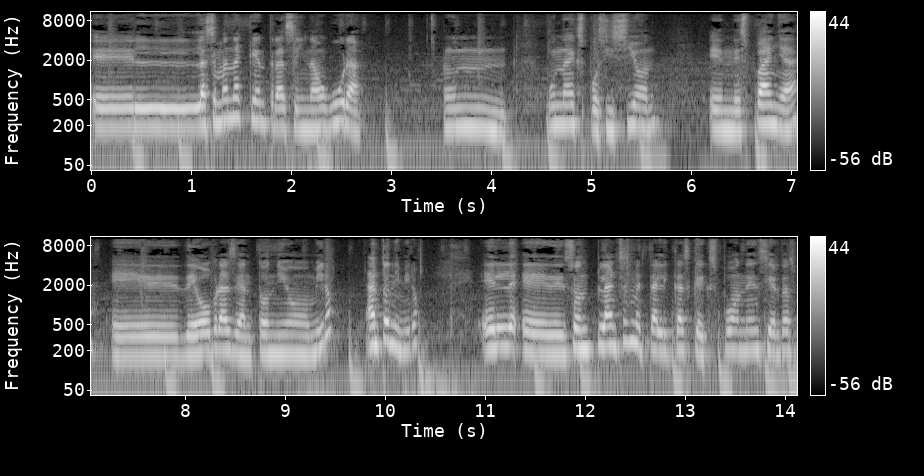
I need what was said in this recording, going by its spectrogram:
la semana que entra se inaugura un, una exposición en España eh, de obras de Antonio Miro, Antonio Miro. él, eh, son planchas metálicas que exponen ciertas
